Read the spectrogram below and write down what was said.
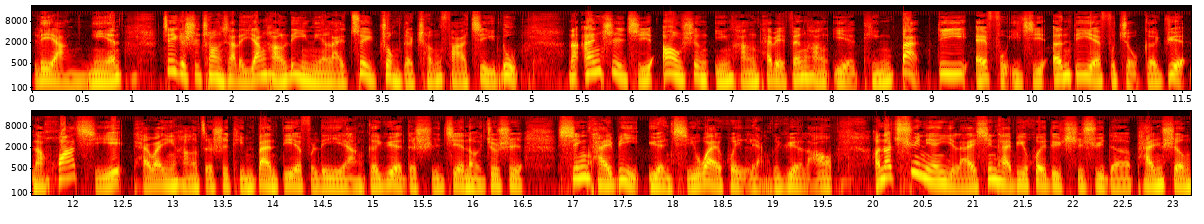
两年。这个是创下了央行历年来最重的惩罚记录。那安智及奥盛银行台北分行。也停办 DF 以及 NDF 九个月，那花旗台湾银行则是停办 DF 两个月的时间哦，就是新台币远期外汇两个月了哦。好，那去年以来新台币汇率持续的攀升，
